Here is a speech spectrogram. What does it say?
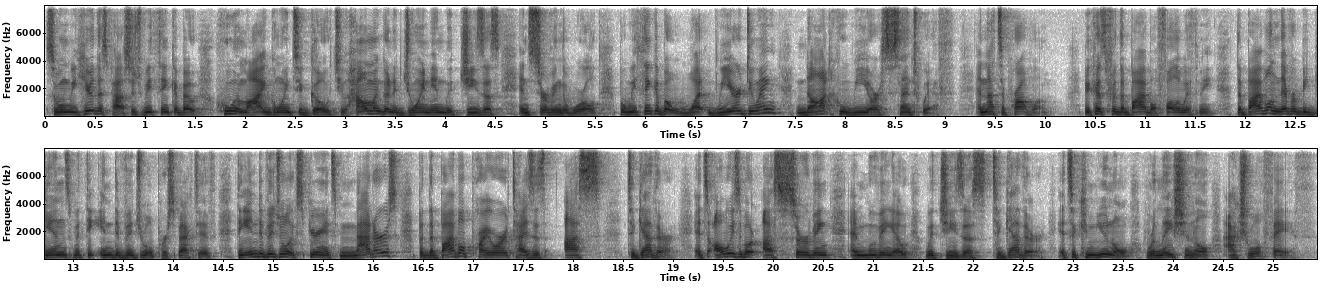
So when we hear this passage, we think about who am I going to go to? How am I going to join in with Jesus in serving the world? But we think about what we are doing, not who we are sent with. And that's a problem. Because for the Bible, follow with me, the Bible never begins with the individual perspective. The individual experience matters, but the Bible prioritizes us together. It's always about us serving and moving out with Jesus together. It's a communal, relational, actual faith.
